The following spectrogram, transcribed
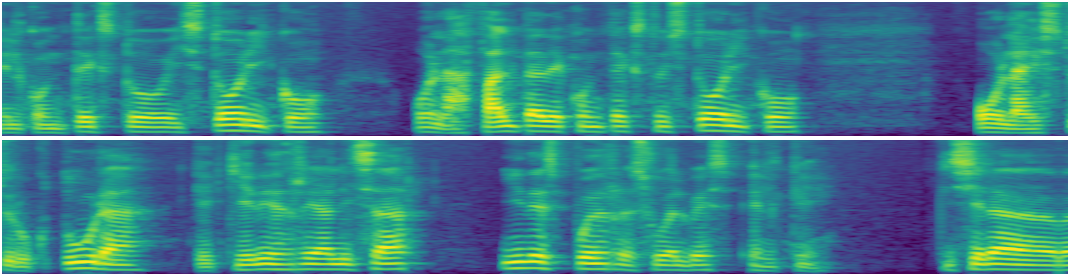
el contexto histórico o la falta de contexto histórico o la estructura que quieres realizar y después resuelves el qué. Quisiera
